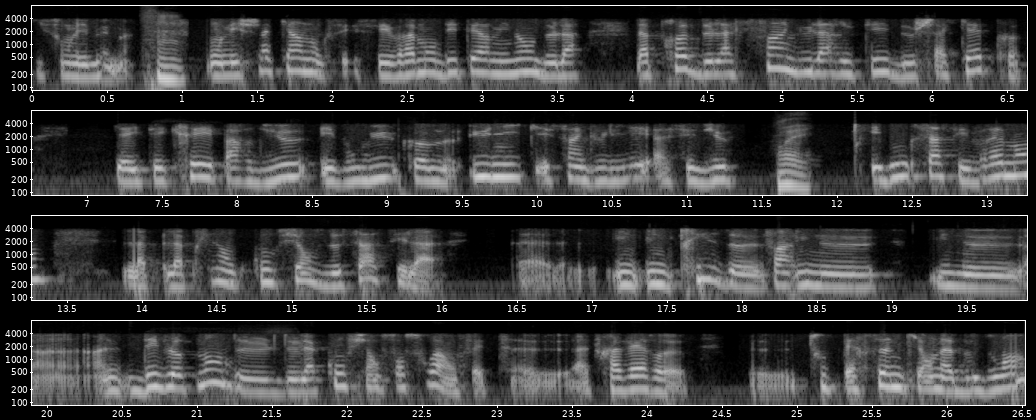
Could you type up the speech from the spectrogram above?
qui sont les mêmes. Hmm. On est chacun, donc c'est vraiment déterminant de la, la preuve de la singularité de chaque être qui a été créé par Dieu et voulu comme unique et singulier à ses yeux. Ouais. Et donc ça, c'est vraiment la, prise en conscience de ça, c'est la euh, une, prise, enfin une un, développement de, la confiance en soi, en fait, euh, à travers euh, euh, toute personne qui en a besoin.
